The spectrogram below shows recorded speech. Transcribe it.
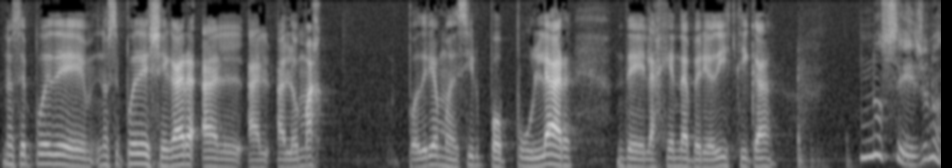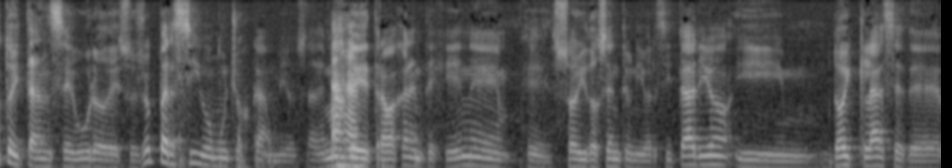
No se puede, no se puede llegar al, al- a lo más, podríamos decir, popular de la agenda periodística. No sé, yo no estoy tan seguro de eso. Yo percibo muchos cambios. Además Ajá. de trabajar en TGN, eh, soy docente universitario y mm, doy clases de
